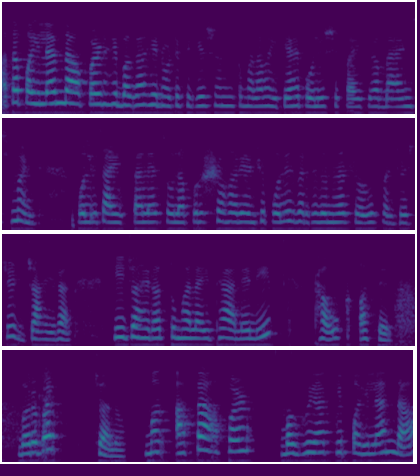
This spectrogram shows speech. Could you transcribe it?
आता पहिल्यांदा आपण हे बघा हे नोटिफिकेशन तुम्हाला माहिती आहे पोलीस शिपाई किंवा बँड्समन पोलीस आयुक्तालय सोलापूर शहर यांची पोलीस भरती दोन हजार चोवीस पंचवीसची जाहिरात. ही जाहिरात तुम्हाला इथे आलेली ठाऊक असेल. बरोबर? चलो मग आता आपण बघूयात की पहिल्यांदा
